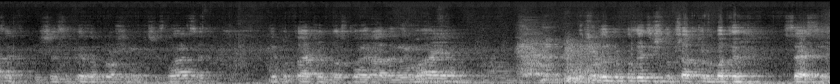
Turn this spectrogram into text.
15 і 60 запрошених 16, депутатів обласної ради немає. Потрібна пропозиція щодо початку роботи сесії.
